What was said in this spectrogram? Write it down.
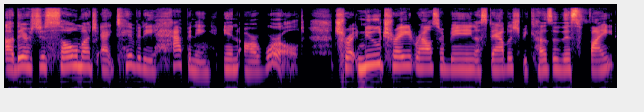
uh, there's just so much activity happening in our world. Tra- new trade routes are being established because of this fight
